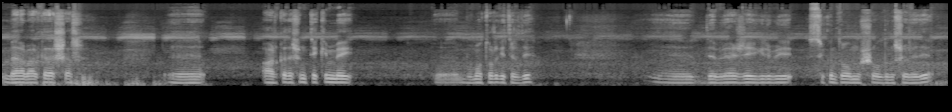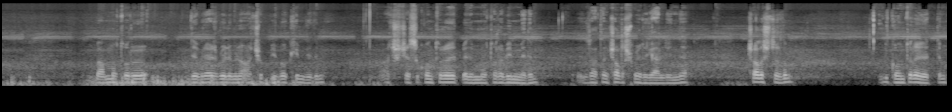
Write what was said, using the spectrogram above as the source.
Merhaba arkadaşlar. Ee, arkadaşım Tekin Bey e, bu motoru getirdi. Ee, debriyajla ilgili bir sıkıntı olmuş olduğunu söyledi. Ben motoru debriyaj bölümünü açıp bir bakayım dedim. Açıkçası kontrol etmedim, motora binmedim. Zaten çalışmıyordu geldiğinde. Çalıştırdım. Bir kontrol ettim.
